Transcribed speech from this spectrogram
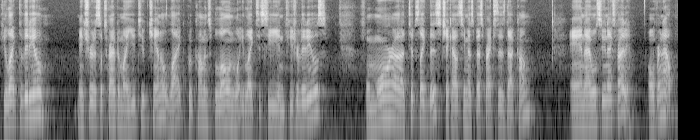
If If you liked the video, make sure to subscribe to my YouTube channel, like, put comments below on what you'd like to see in future videos. For more uh, tips like this, check out cmsbestpractices.com, and I will see you next Friday. Over and out.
